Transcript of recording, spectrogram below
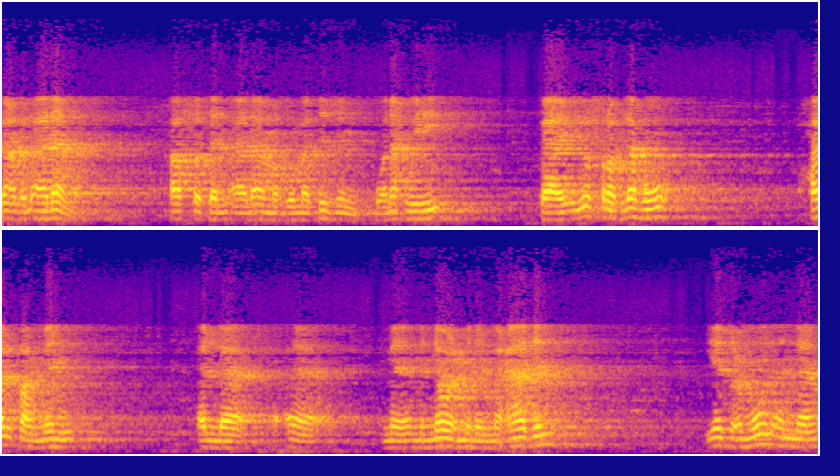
بعض الآلام خاصة آلام الروماتيزم ونحوه فيصرف له حلقة من من نوع من المعادن يزعمون أن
